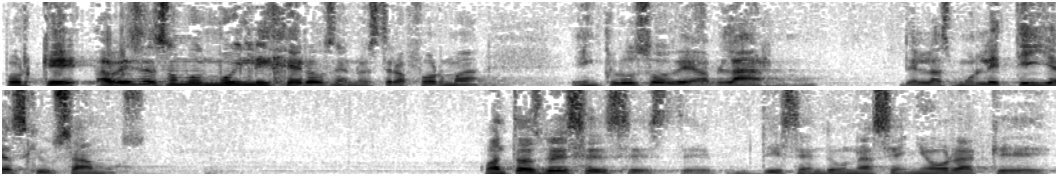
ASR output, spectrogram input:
Porque a veces somos muy ligeros en nuestra forma incluso de hablar, ¿no? de las muletillas que usamos. ¿Cuántas veces este, dicen de una señora que,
